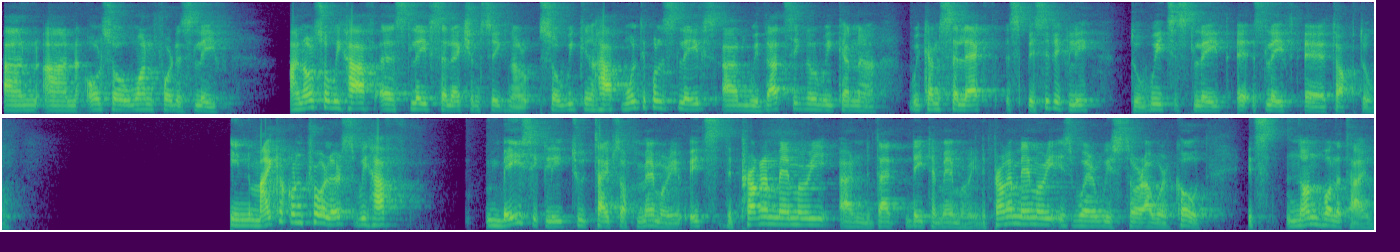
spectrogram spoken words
and, and also one for the slave. And also we have a slave selection signal. So we can have multiple slaves and with that signal we can, uh, we can select specifically to which slave, uh, slave uh, talk to. In microcontrollers we have basically two types of memory. It's the program memory and that data memory. The program memory is where we store our code. It's non-volatile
